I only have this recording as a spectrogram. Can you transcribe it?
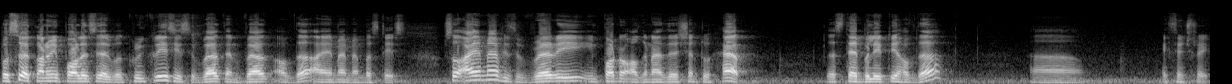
Pursue economic policy that will increase its wealth and wealth of the IMF member states. So, IMF is a very important organization to help the stability of the uh, exchange rate.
